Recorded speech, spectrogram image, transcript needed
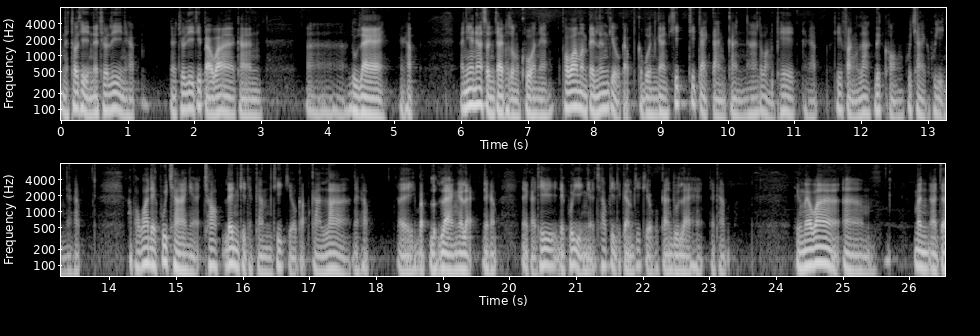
นะโทษที naturally นะครับ naturally ที่แปลว่าการดูแลนะครับ อันนี้น่าสนใจพอสมควรนะเพราะว่ามันเป็นเรื่องเกี่ยวกับกระบวนการคิดที่แตกต่างกันนะระหว่างเพศนะครับ ที่ฝังลากลึกของผู้ชายกับผู้หญิงนะครับ เพราะว่าเด็กผู้ชายเนี่ยชอบเล่นกิจกรรมที่เกี่ยวกับการล่านะครับอะไรแบบหลุดแรงนี่แหละนะครับ ในขณะที่เด็กผู้หญิงเนี่ยชอบกิจกรรมที่เกี่ยวกับการดูแลนะครับ ถึงแม้ว่ามันอาจจะ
